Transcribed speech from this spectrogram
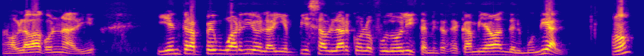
no hablaba con nadie, y entra Pep Guardiola y empieza a hablar con los futbolistas mientras se cambiaban del Mundial, ¿no?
